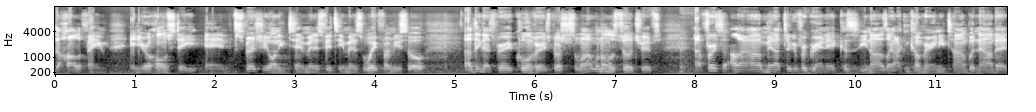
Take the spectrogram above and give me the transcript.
the Hall of Fame in your home state, and especially only 10 minutes, 15 minutes away from you. So I think that's very cool and very special. So when I went on those field trips, at first, I, I admit I took it for granted because you know I was like I can come here anytime. But now that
